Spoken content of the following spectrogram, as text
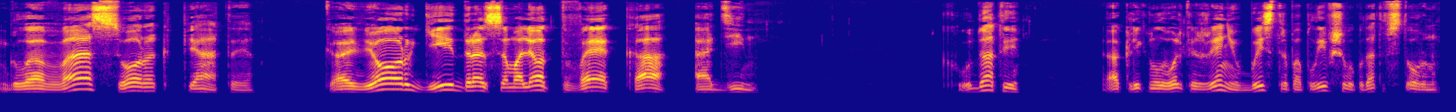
Глава сорок пятая. Ковер гидросамолет ВК-1. «Куда ты?» — окликнул Волька Женю, быстро поплывшего куда-то в сторону.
